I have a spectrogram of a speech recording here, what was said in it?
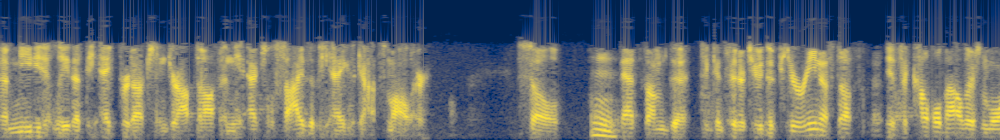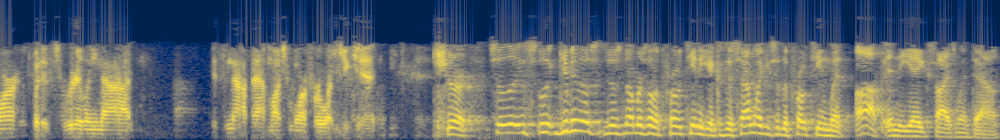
immediately that the egg production dropped off and the actual size of the eggs got smaller. So Hmm. that's something to, to consider too. The Purina stuff, it's a couple dollars more, but it's really not, it's not that much more for what you get. Sure. So, so give me those those numbers on the protein again, because it sounded like you said the protein went up and the egg size went down.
